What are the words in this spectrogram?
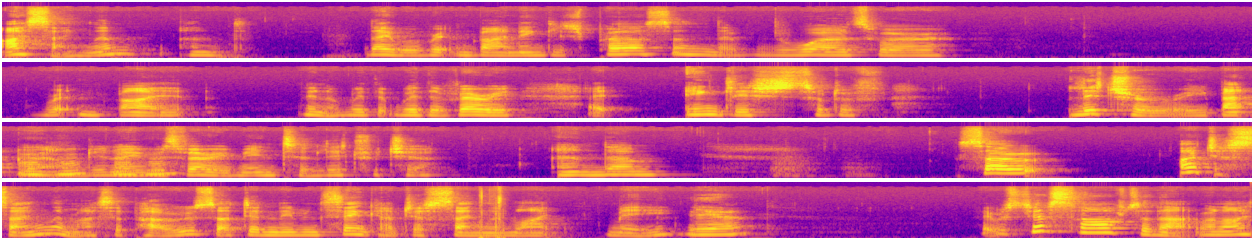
I sang them, and they were written by an English person. The, the words were written by, you know, with with a very uh, English sort of literary background. you know, he was very into literature, and um, so I just sang them. I suppose I didn't even think. I just sang them like me. Yeah. It was just after that, when I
